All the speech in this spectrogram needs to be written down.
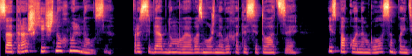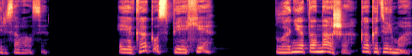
Сатраш хищно ухмыльнулся, про себя обдумывая возможный выход из ситуации, и спокойным голосом поинтересовался. «И как успехи?» «Планета наша, как и тюрьма.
